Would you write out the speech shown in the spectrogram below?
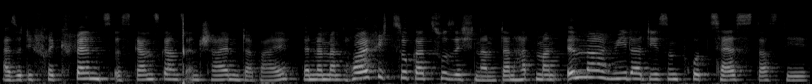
Also die Frequenz ist ganz, ganz entscheidend dabei. Denn wenn man häufig Zucker zu sich nimmt, dann hat man immer wieder diesen Prozess, dass die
